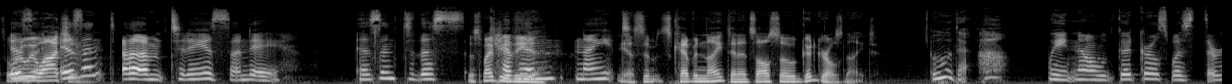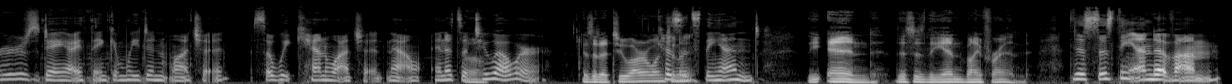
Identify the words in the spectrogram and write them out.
So what are we watching? isn't um today is sunday isn't this This might be the, uh, night Yes, it's Kevin Night and it's also Good Girls Night. Ooh, that. Wait, no. Good Girls was Thursday, I think, and we didn't watch it, so we can watch it now, and it's a Oh. two-hour Is it a two-hour one because it's the end. The end. This is the end, my friend. This is the end of um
